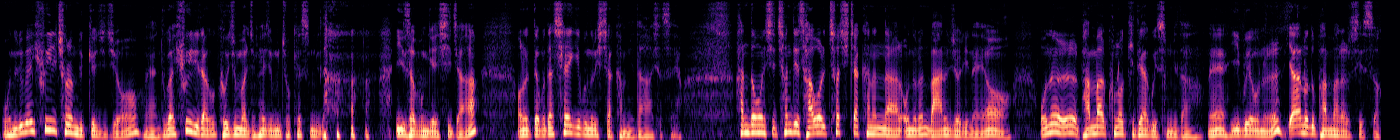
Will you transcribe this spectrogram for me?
오늘이 왜 휴일처럼 느껴지죠? 네, 누가 휴일이라고 거짓말 좀 해주면 좋겠습니다. 이사분계 시작. 어느 때보다 새 기분으로 시작합니다. 하셨어요. 한동훈 씨, 천디 4월 첫 시작하는 날, 오늘은 만우절이네요. 오늘 반말 코너 기대하고 있습니다. 네, 2부에 오늘, 야, 너도 반말할 수 있어.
